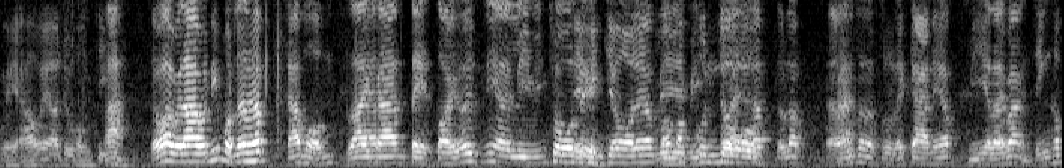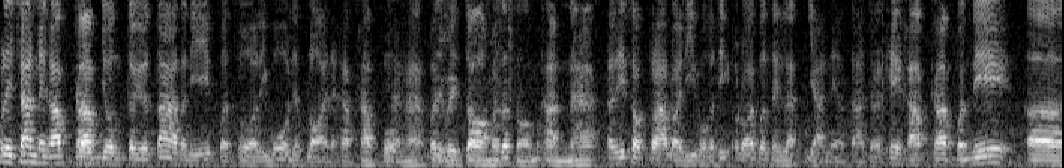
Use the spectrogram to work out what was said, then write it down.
ไม่เอาไม่เอาดูของจริงอะ แต่ว่าเวลาวันนี้หมดแล้วนะครับ ครับผม รายการเตะต่อย เอ้ย นี่อะไรรีมิงโชว์เดสิวินโจนะครับ ขอขอบคุณด้วยนะครับสำหรับเอ่อฮะผู้สนับสนุนรายการนะครับ มีอะไรบ้าง สิงคอร์ปอเรชั่นนะครับครัรบถยนต์โตโยต้าตอนนี้เปิดตัวรีโวเรียบร้อยนะครับ ครับผมนะฮะก็จะไปจองมาสักสองสามคันนะฮะอันนี้สดตราลอยดีปกติร้อยเปอร์เซ็นต์และยาแนวตาจระเข้ครับ ครับ วันนี้เอ่อ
